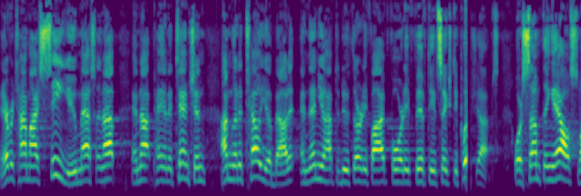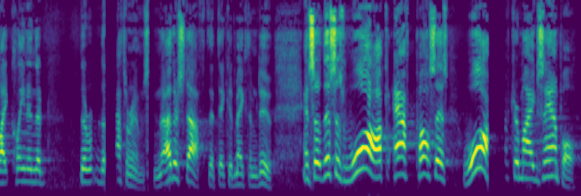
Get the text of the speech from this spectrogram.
And every time I see you messing up and not paying attention, I'm going to tell you about it, and then you have to do 35, 40, 50, 60 push-ups. Or something else like cleaning the, the, the bathrooms and other stuff that they could make them do. And so this is walk after, Paul says, walk after my example.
